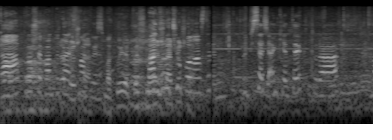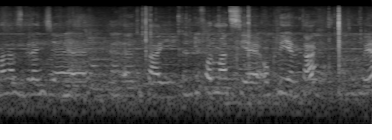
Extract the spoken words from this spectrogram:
A, proszę pan pyta, jak smakuje. Smakuje pyszne. Pan wrócił po nas. wypisać ankietę, która ma na względzie e, tutaj informacje o klientach. Dziękuję.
